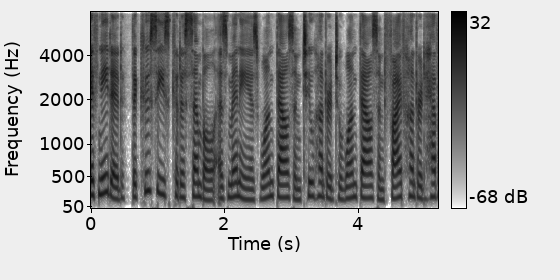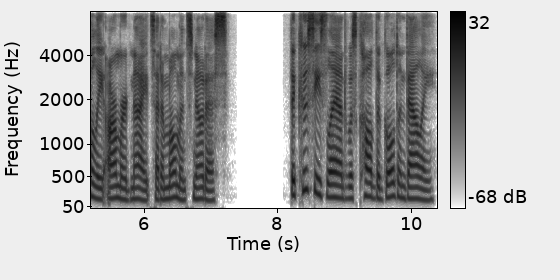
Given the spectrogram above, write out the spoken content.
If needed, the Coucys could assemble as many as 1,200 to 1,500 heavily armored knights at a moment's notice. The Coucys' land was called the Golden Valley,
